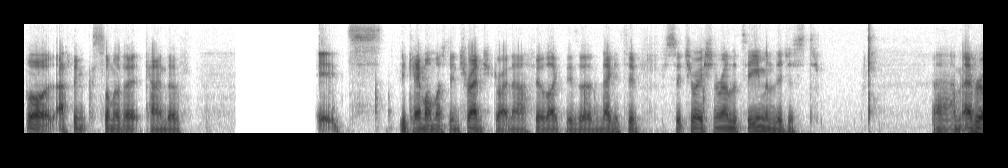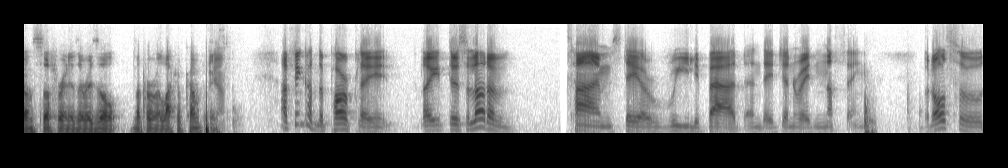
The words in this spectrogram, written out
but I think some of it kind of it's became almost entrenched right now. I feel like there's a negative situation around the team, and they're just um, everyone's suffering as a result, from a lack of confidence. I think on the power play, like there's a lot of times they are really bad and they generate nothing, but also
